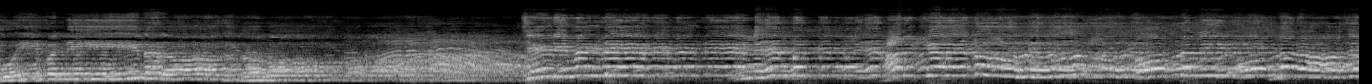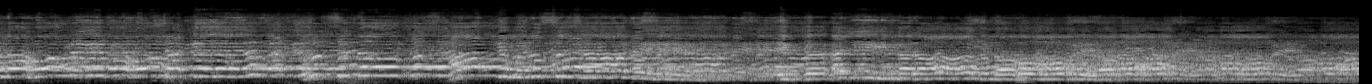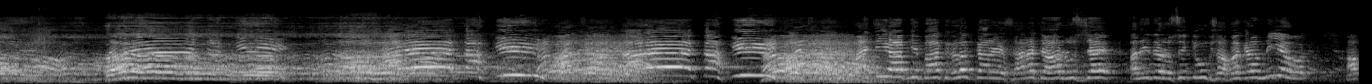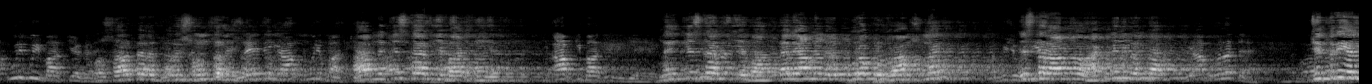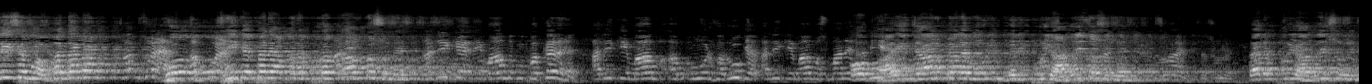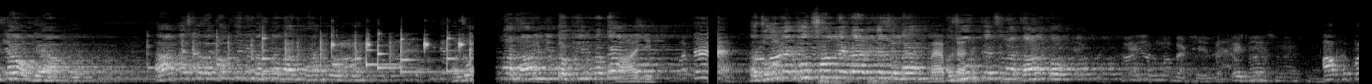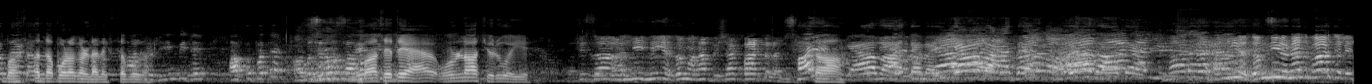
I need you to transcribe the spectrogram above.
कोई बली नाराज़ न हो। जेड़ी मंडे नेमत हर के दूर ओ बली नाराज़ न होवे जग रुसदा हाकिम रुस जावे एक अली नाराज़ न होवे जी आप ये बात गलत कर रहे हैं। सारा जहाँ रुस जाए अली ने रुसे क्यों? साहबा कराम नहीं है और आप पूरी पूरी बात किया करें और साल पहले पूरी सुन तो नहीं। नहीं नहीं आप पूरी बात आपने किस टाइप की बात की है? आपकी बात की है। नहीं किस टाइप की ये बात? पहले आपने मेरा पूरा प्रोग्राम सुना है? इस तरह आपको हक भी नहीं बनता। आप गलत है। जितनी अली से मोहब्बत है ना सबको वो ठीक है पहले आप मेरा पूरा काम तो सुने। अली के इमाम अबू बकर है। अली के इमाम अब उमर फारूक है। अली के इमाम उस्मान है। भाईजान पहले मेरी मेरी पूरी हाजिरी तो सुने। पहले पूरी हाजिरी सुने क्या हो गया आपको? आप इस तरह तो भी नहीं बनता बात खान को हजूर खान की तकलीफ़ पता हाँ जी। हजूर ने खुद सामने बैठ के सुना। है हजूर के सुना खान को। आपको पता बस है अद्धा सब होगा। थे। आपको पता है बस ये तो है उड़ना शुरू हुई है। अली नहीं हजम होना बेशक बात चला जाए सारे हाँ। अली हजम नहीं होना तो बाहर चले जाओ। बेइज्जत कर रहे हो। अली हजम नहीं होना बाहर चले।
